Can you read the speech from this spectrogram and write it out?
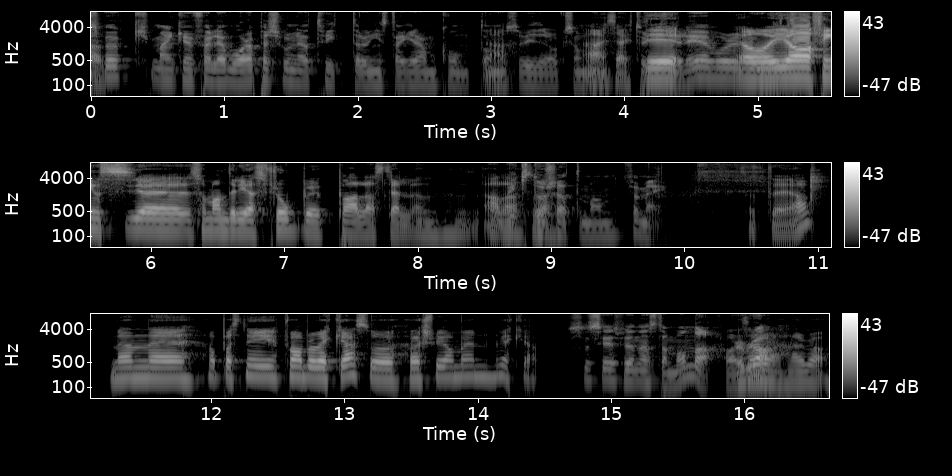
Facebook, man kan följa våra personliga Twitter och Instagram-konton Ja. och så vidare också. Ja, exakt. Det- det, Och roligt. jag finns eh, som Andreas Frobbe på alla ställen. Alla Viktor sätter man för mig. Så att, eh, ja. Men eh, hoppas ni får en bra vecka så hörs vi om en vecka. Så ses vi nästa måndag. Ha det bra. Ha det bra.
